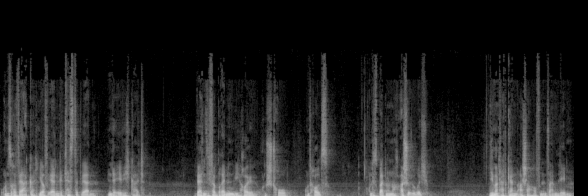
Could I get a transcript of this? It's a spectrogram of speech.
unsere Werke hier auf Erden getestet werden in der Ewigkeit. Werden sie verbrennen wie Heu und Stroh und Holz? Und es bleibt nur noch Asche übrig? Niemand hat gern einen Ascherhaufen in seinem Leben.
